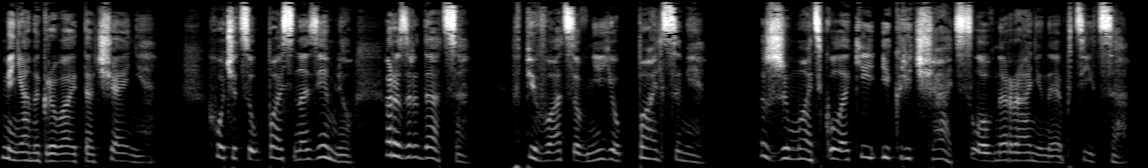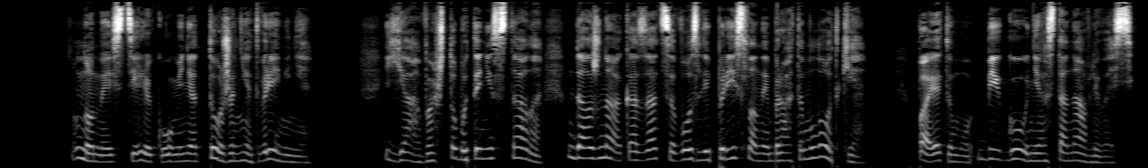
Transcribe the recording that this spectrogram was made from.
Меня накрывает отчаяние. Хочется упасть на землю, разрыдаться, впиваться в нее пальцами, сжимать кулаки и кричать, словно раненая птица. Но на истерику у меня тоже нет времени. Я, во что бы то ни стало, должна оказаться возле присланной братом лодки. Поэтому бегу, не останавливаясь.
